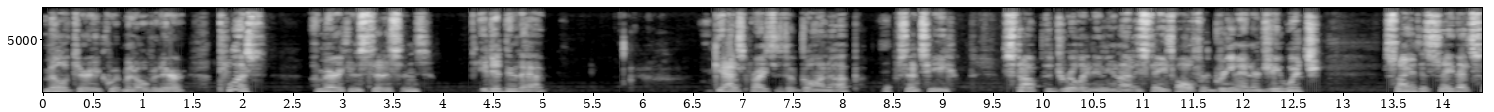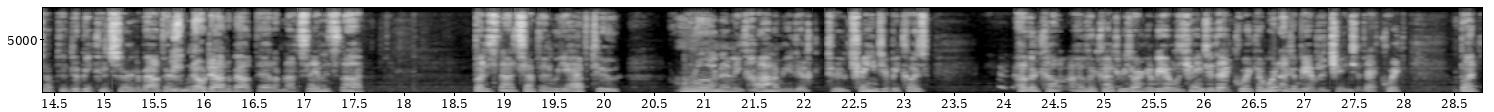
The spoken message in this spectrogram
military equipment over there, plus American citizens. He did do that. gas prices have gone up since he stopped the drilling in the United States, all for green energy, which scientists say that's something to be concerned about. There's no doubt about that. I'm not saying it's not. But it's not something we have to run an economy to, to change it because other other countries aren't going to be able to change it that quick, and we're not going to be able to change it that quick. But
